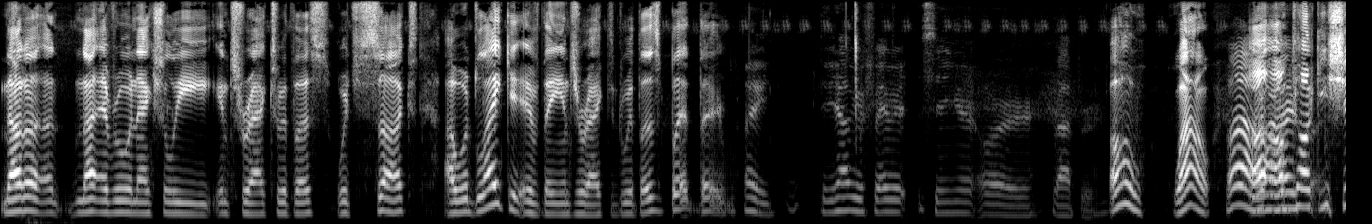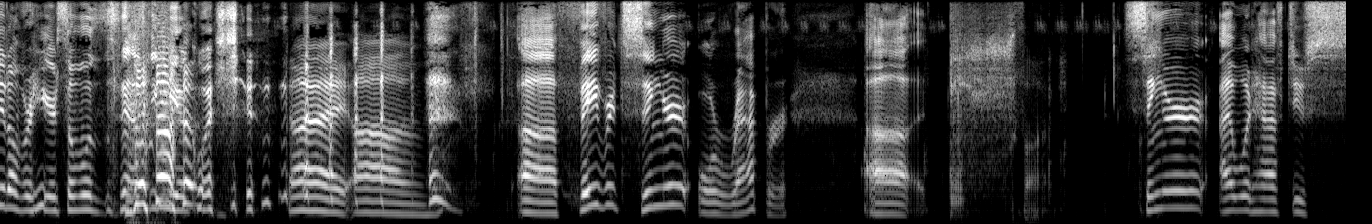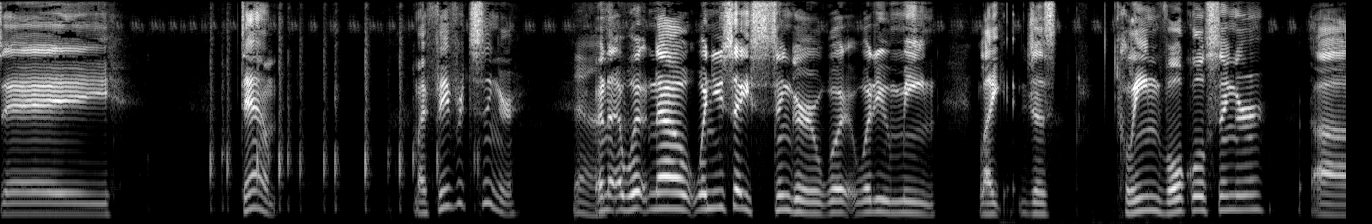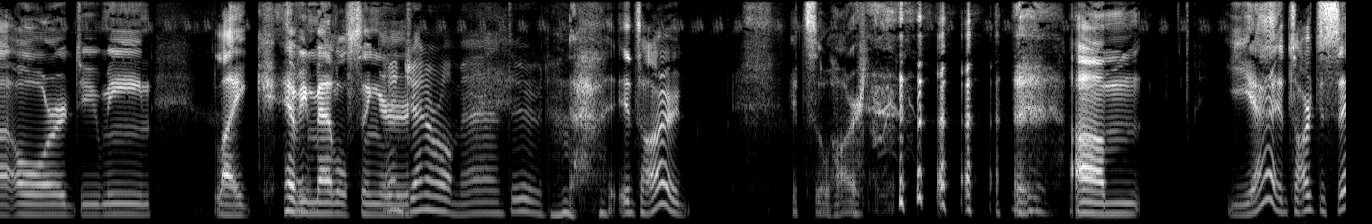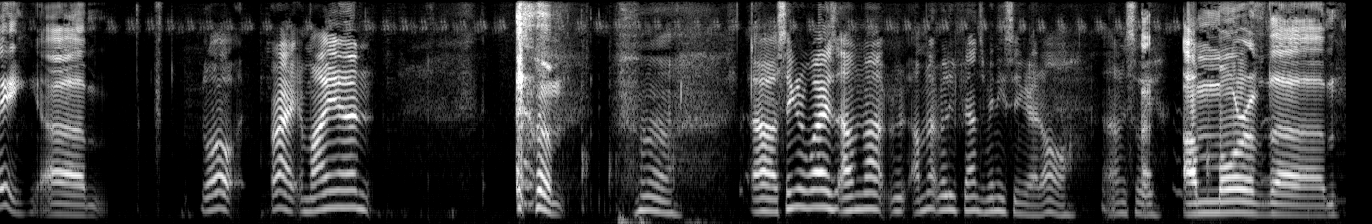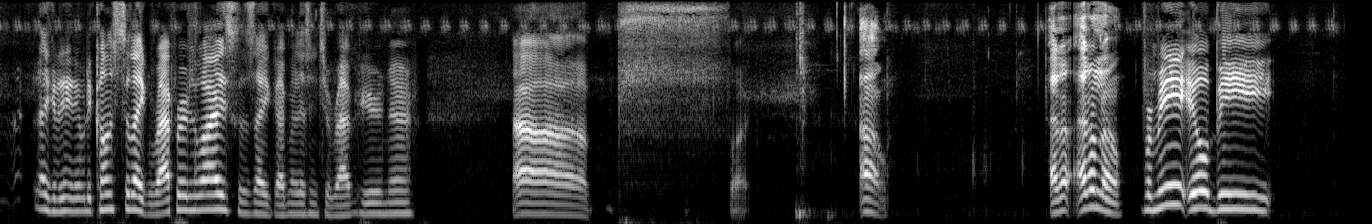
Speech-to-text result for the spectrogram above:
Not a not everyone actually interacts with us, which sucks. I would like it if they interacted with us, but they're Wait, do you have your favorite singer or rapper? oh wow. Wow, I'm talking shit over here. Someone's asking me a question. All right. Um. uh, favorite singer or rapper? Uh, Fuck. Singer, I would have to say. Damn. My favorite singer. Yeah. And I, what, now, when you say singer, what what do you mean? Like just clean vocal singer, uh, or do you mean like heavy In- metal singer? In general, man, dude. it's hard. It's so hard. um, yeah, it's hard to say. Um, Well, all right. Am I in uh, singer wise, I'm not. I'm not really fans of any singer at all. Honestly, I'm more of the um, like when it comes to like rappers wise, because like I've been listening to rap here and there. Uh, fuck. oh. I don't. I don't know. For me, it'll be.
